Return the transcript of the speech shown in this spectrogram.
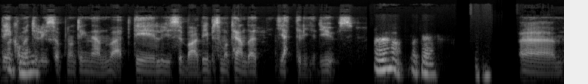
Det kommer Okej. inte lysa upp någonting nämnvärt. Det lyser bara. Det är som att tända ett jättelitet ljus. Jaha, okej. Ehm,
